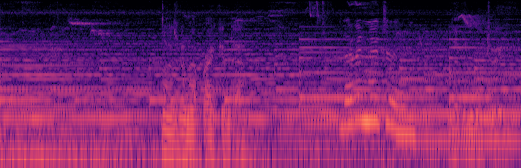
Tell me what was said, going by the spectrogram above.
As long as we're not breaking down. Living the dream. Living the dream.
